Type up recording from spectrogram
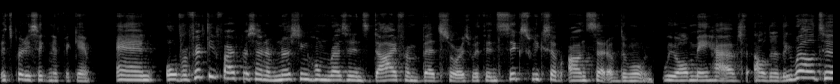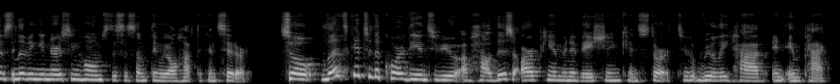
it's pretty significant. And over 55% of nursing home residents die from bed sores within six weeks of onset of the wound. We all may have elderly relatives living in nursing homes. This is something we all have to consider. So let's get to the core of the interview of how this RPM innovation can start to really have an impact.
